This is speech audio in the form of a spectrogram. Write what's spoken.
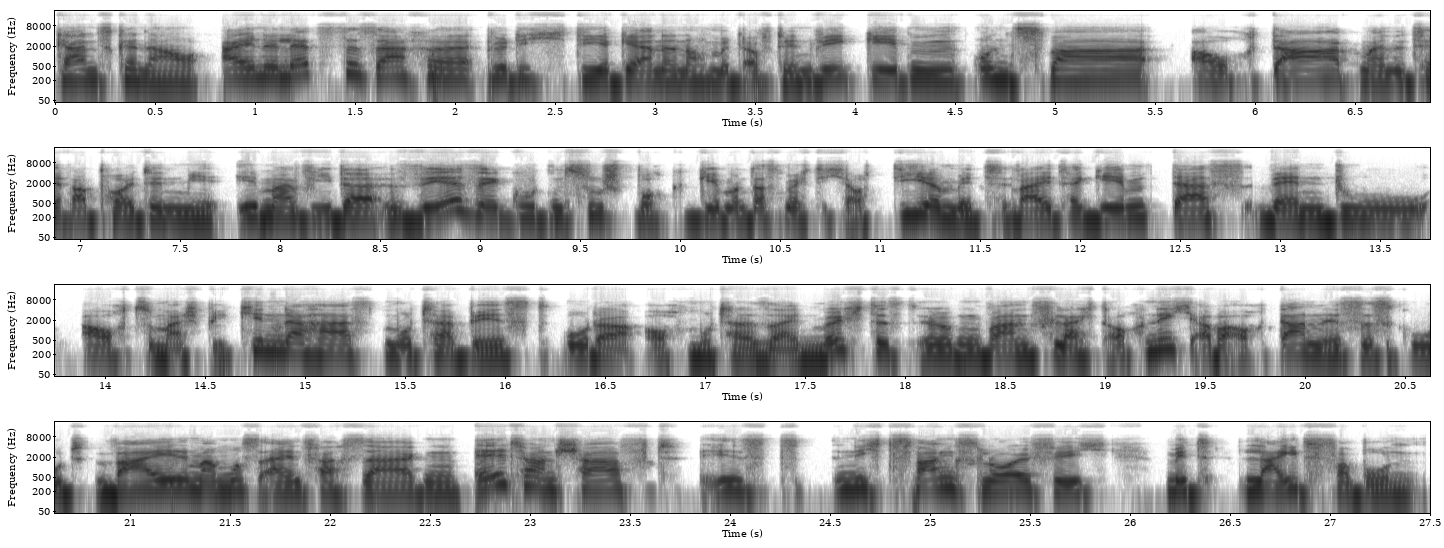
Ganz genau. Eine letzte Sache würde ich dir gerne noch mit auf den Weg geben. Und zwar auch da hat meine Therapeutin mir immer wieder sehr, sehr guten Zuspruch gegeben. Und das möchte ich auch dir mit weitergeben, dass wenn du auch zum Beispiel Kinder hast, Mutter bist oder auch Mutter sein möchtest irgendwann, vielleicht auch nicht, aber auch dann ist es gut, weil man muss einfach sagen, Elternschaft ist nicht zwangsläufig mit Leid verbunden.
